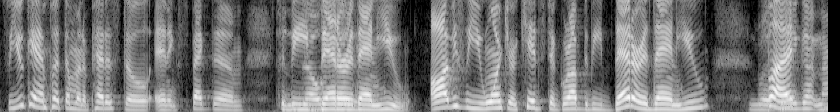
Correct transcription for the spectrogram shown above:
so you can't put them on a pedestal and expect them to To be better shit. than you. Obviously, you want your kids to grow up to be better than you, But but, they they, got- not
